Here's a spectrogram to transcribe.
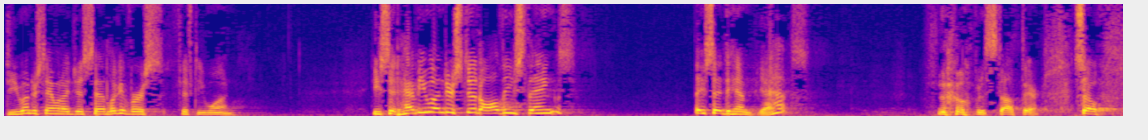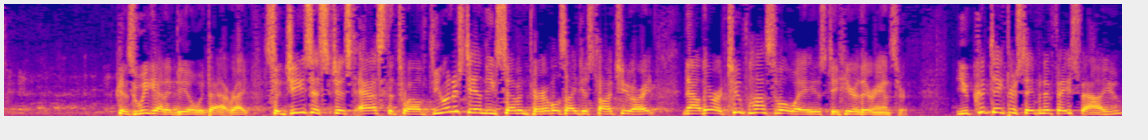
Do you understand what I just said? Look at verse 51. He said, Have you understood all these things? They said to him, Yes. No, but stop there. So, because we got to deal with that, right? So Jesus just asked the 12, Do you understand these seven parables I just taught you? All right. Now, there are two possible ways to hear their answer. You could take their statement at face value.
